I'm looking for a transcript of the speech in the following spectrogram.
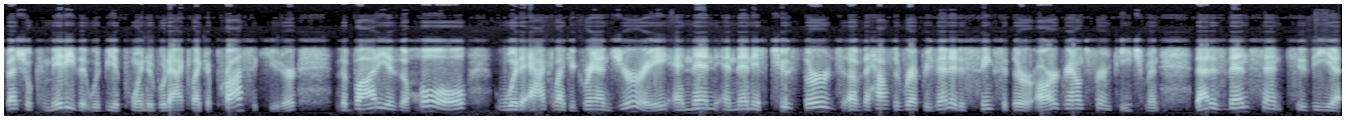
special committee that would be appointed would act like a prosecutor. The body as a whole would act like a grand jury, and then and then if two thirds of the House of Representatives thinks that there are grounds for impeachment, that is then sent to the uh,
